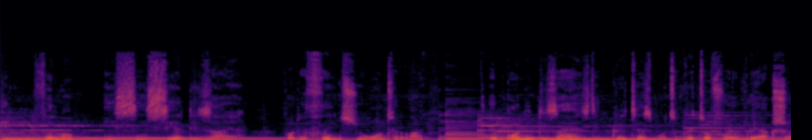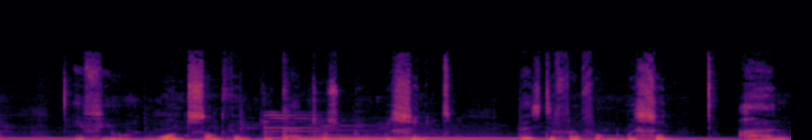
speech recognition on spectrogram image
Develop a sincere desire for the things you want in life. A burning desire is the greatest motivator for every action. If you want something, you can't just be wishing it. There's different from wishing and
